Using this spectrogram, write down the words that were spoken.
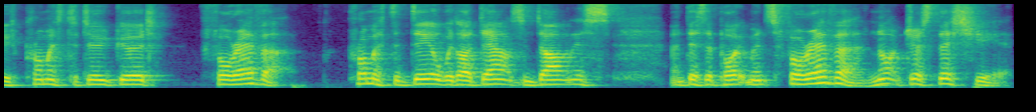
He's promised to do good forever, promised to deal with our doubts and darkness and disappointments forever, not just this year.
